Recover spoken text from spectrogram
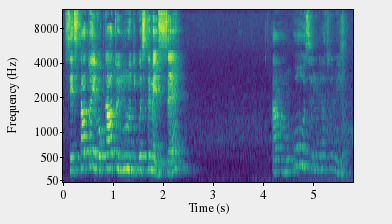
Sei stato evocato in una di queste messe? Ah, uh, si è illuminato il mio.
